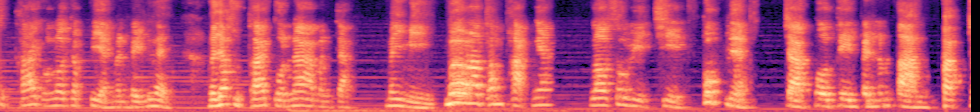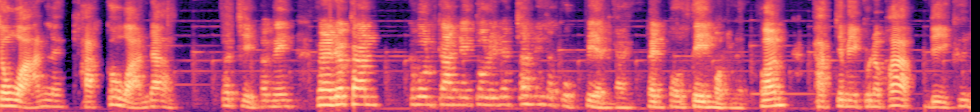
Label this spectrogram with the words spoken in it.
สุดท้ายของเราจะเปลี่ยนมันไปเรื่อย ระยะสุดท้ายตัวหน้ามันจะไม่มี เมื่อเราทำผักเนี่ยเราสวีทฉีดปุ๊บเนี่ย จากโปรตีนเป็นน้ำตาล ผักจะหวานเลย ผักก็หวานได้ก็ฉีดแบบนี้ขณะเดียวกันกระบวนการในตัวรีดักชันนี่จะถูกเปลี่ยนไปเป็นโปรตีนหมดเลย เพราะฉะนั้นผักจะมีคุณภาพดีขึ้น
